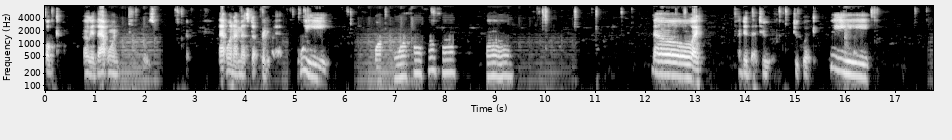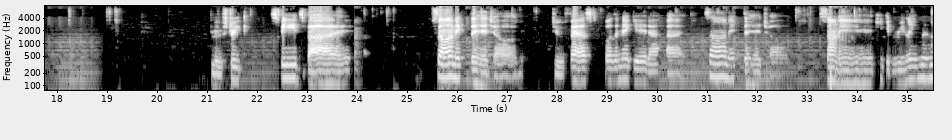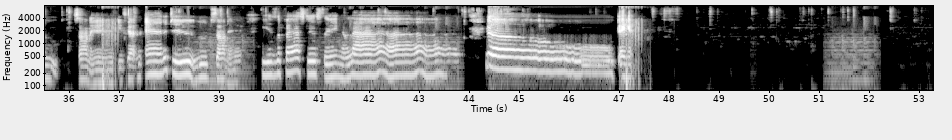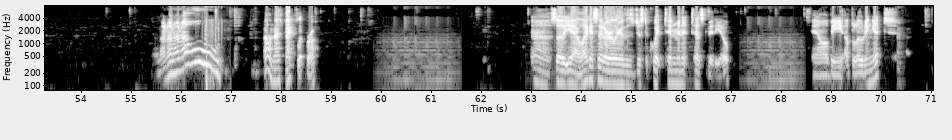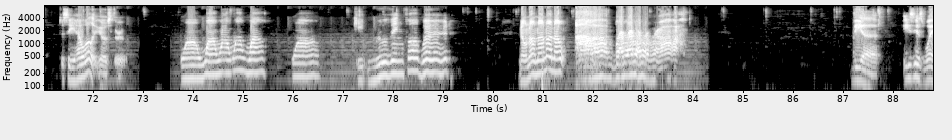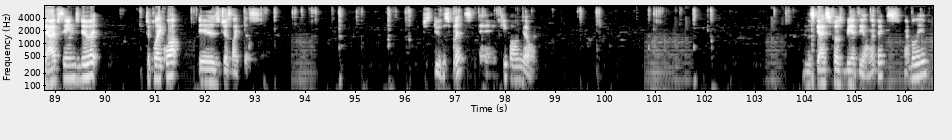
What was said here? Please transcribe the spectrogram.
Funk. Okay, that one was. That one I messed up pretty bad. Wee! No, I I did that too too quick. Wee! Blue streak speeds by. Sonic the Hedgehog, too fast for the naked eye. Sonic the Hedgehog, Sonic, he can really move. Sonic, he's got an attitude. Sonic, he is the fastest thing alive. No! Dang it. No, no, no, no! Oh, nice backflip, bro. Uh, so, yeah, like I said earlier, this is just a quick 10 minute test video. And I'll be uploading it to see how well it goes through. Wah, wah, wah, wah, wah, wah. Keep moving forward. No, no, no, no, no. Ah. The uh, easiest way I've seen to do it, to play QWOP, is just like this. Just do the splits and keep on going. And this guy's supposed to be at the Olympics, I believe.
